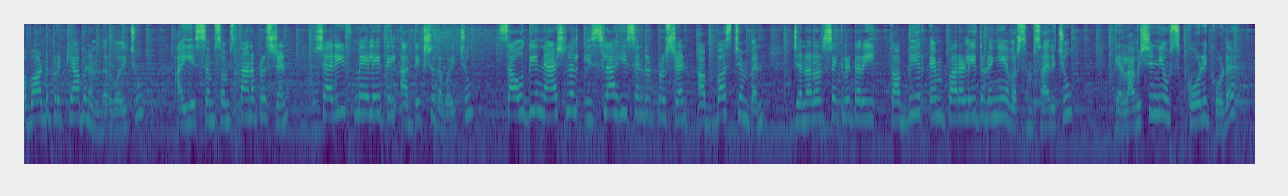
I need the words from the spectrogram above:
award പ്രഖ്യാപനം നിർവഹിച്ചു. ഐ എസ് എം സംസ്ഥാന പ്രസിഡന്റ് ഷരീഫ് മേലയത്തിൽ അധ്യക്ഷത വഹിച്ചു. Saudi national Islahi centre president Abbas Chemban general secretary Kabeer M Parali തുടങ്ങിയവർ സംസാരിച്ചു. Kerala vision news Kozhikode.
